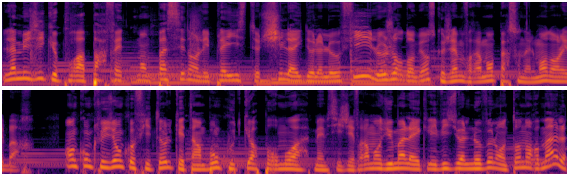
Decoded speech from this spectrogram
La musique pourra parfaitement passer dans les playlists chill avec de la lofi, le genre d'ambiance que j'aime vraiment personnellement dans les bars. En conclusion, Coffee Talk est un bon coup de cœur pour moi, même si j'ai vraiment du mal avec les visual novels en temps normal,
